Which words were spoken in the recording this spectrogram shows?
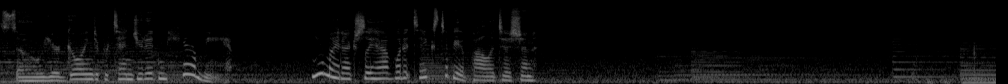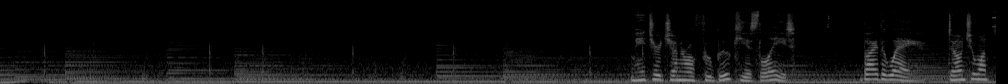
So you're going to pretend you didn't hear me. You might actually have what it takes to be a politician. Major General Fubuki is late. By the way, don't you want...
